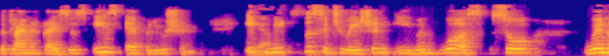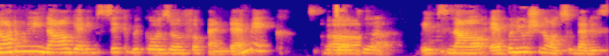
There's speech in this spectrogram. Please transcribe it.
the climate crisis is air pollution. It yeah. makes the situation even worse. So we're not only now getting sick because of a pandemic, it's, uh, also, it's now air pollution also that is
